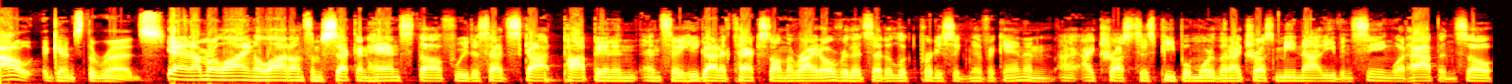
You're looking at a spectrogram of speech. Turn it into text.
out against the Reds. Yeah, and I'm relying a lot on some secondhand stuff. We just had Scott pop in and, and say he got a text on the ride over that said it looked pretty significant, and I, I trust his people more than I trust me not even seeing what happened. So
